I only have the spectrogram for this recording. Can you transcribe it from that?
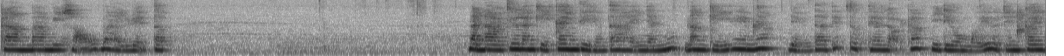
trang 36 bài luyện tập. Bạn nào nào chưa đăng ký kênh thì chúng ta hãy nhấn nút đăng ký cho em nhé để chúng ta tiếp tục theo dõi các video mới ở trên kênh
